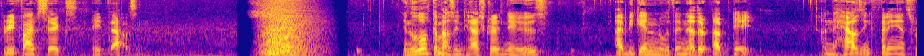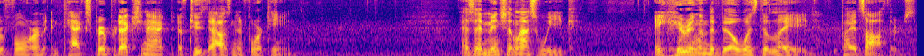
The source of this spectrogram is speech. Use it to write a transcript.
356 8000. In the income housing tax credit news, I begin with another update on the Housing Finance Reform and Taxpayer Protection Act of 2014. As I mentioned last week, a hearing on the bill was delayed by its authors,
